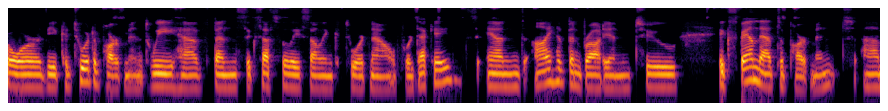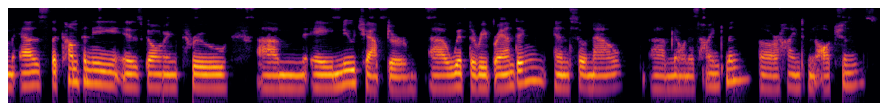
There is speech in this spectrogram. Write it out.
for the couture department, we have been successfully selling couture now for decades. And I have been brought in to expand that department um, as the company is going through um, a new chapter uh, with the rebranding, and so now um, known as Hindman or Hindman Auctions.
